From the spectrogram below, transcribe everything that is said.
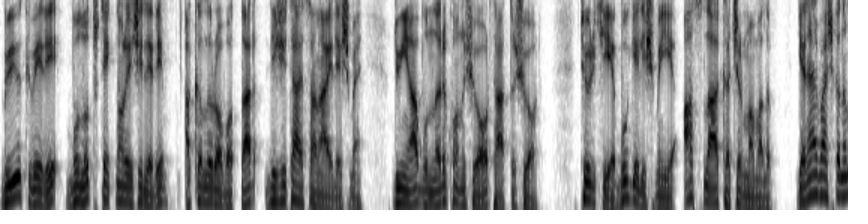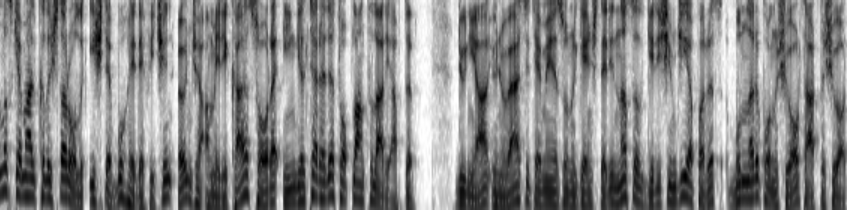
Büyük veri, bulut teknolojileri, akıllı robotlar, dijital sanayileşme. Dünya bunları konuşuyor, tartışıyor. Türkiye bu gelişmeyi asla kaçırmamalı. Genel Başkanımız Kemal Kılıçdaroğlu işte bu hedef için önce Amerika, sonra İngiltere'de toplantılar yaptı. Dünya üniversite mezunu gençleri nasıl girişimci yaparız bunları konuşuyor, tartışıyor.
